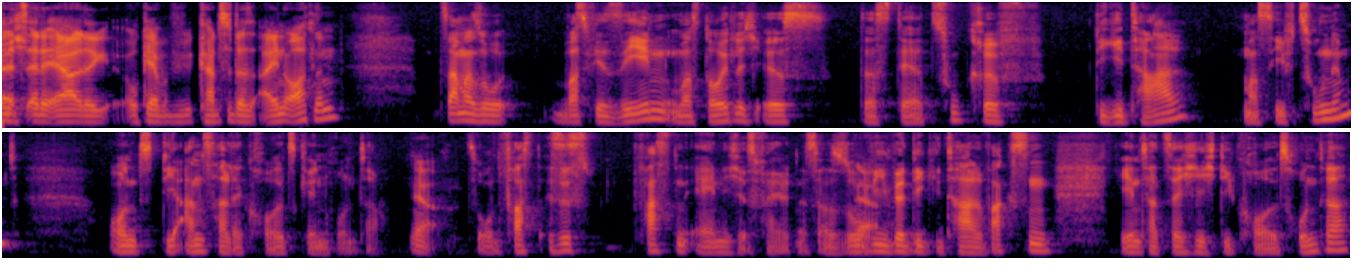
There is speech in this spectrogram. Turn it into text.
natürlich. als LDR, okay, kannst du das einordnen? Sagen wir so, was wir sehen und was deutlich ist, dass der Zugriff digital massiv zunimmt und die Anzahl der Calls gehen runter. Ja. So und fast, es ist fast ein ähnliches Verhältnis. Also so Ja. wie wir digital wachsen, gehen tatsächlich die Calls runter.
